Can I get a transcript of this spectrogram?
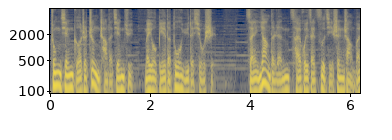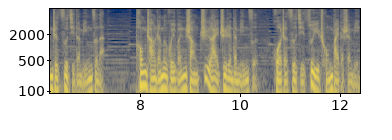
中间隔着正常的间距，没有别的多余的修饰。怎样的人才会在自己身上纹着自己的名字呢？通常人们会纹上挚爱之人的名字，或者自己最崇拜的神明。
